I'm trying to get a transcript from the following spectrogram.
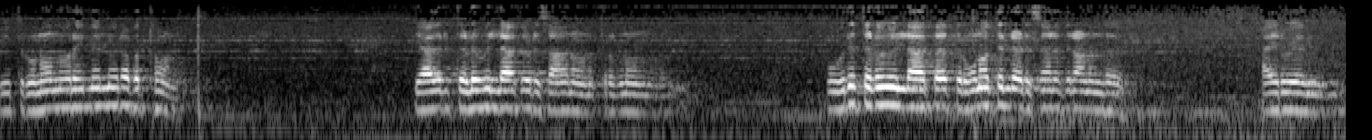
ഈ ത്രിഗുണം എന്ന് പറയുന്നതിന് ഒരു അബദ്ധമാണ്. യാതൊരു തെളിവില്ലാത്ത ഒരു സാധനമാണ് ത്രിഗുണം എന്ന് പറയുന്നത്. ഒരു തെളിവില്ലാത്ത ത്രിഗുണത്തിന്റെ അടിസ്ഥാനത്തിലാണെന്ത്? ആയുർവേദം.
